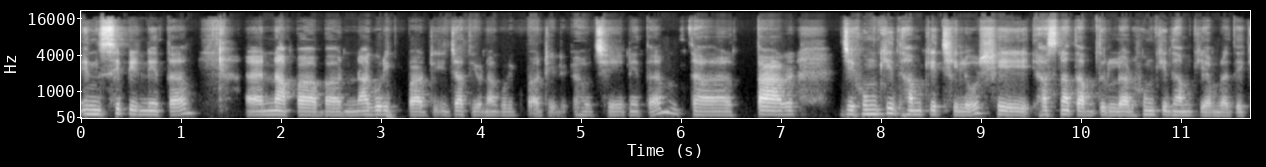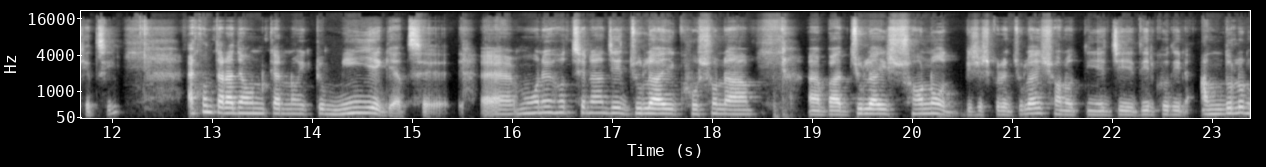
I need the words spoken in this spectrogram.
এনসিপির নেতা নাপা বা নাগরিক পার্টি, জাতীয় নাগরিক পার্টির হচ্ছে নেতা। তা, তার যে হুমকি-ধামকি ছিল সেই হাসনাত আবদুল্লার হুমকি-ধামকি আমরা দেখেছি। এখন তারা যেমন কেন একটু মিইয়ে গেছে। মনে হচ্ছে না যে জুলাই ঘোষণা বা জুলাই সনদ, বিশেষ করে জুলাই সনদ নিয়ে যে দীর্ঘদিন আন্দোলন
